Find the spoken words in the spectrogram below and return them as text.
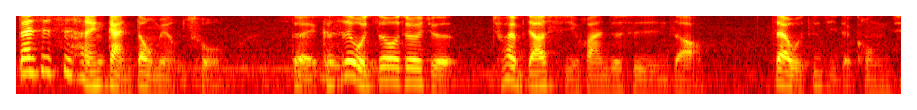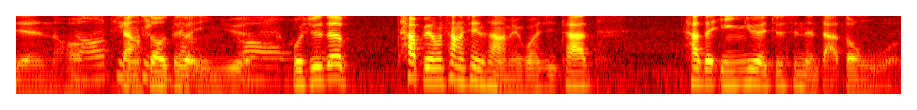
但是是很感动，没有错。对，可是我之后就会觉得就会比较喜欢，就是你知道，在我自己的空间，然后享受这个音乐，我觉得。他不用唱现场也没关系，他他的音乐就是能打动我，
